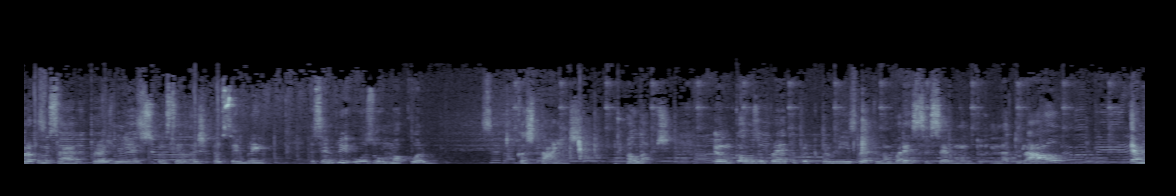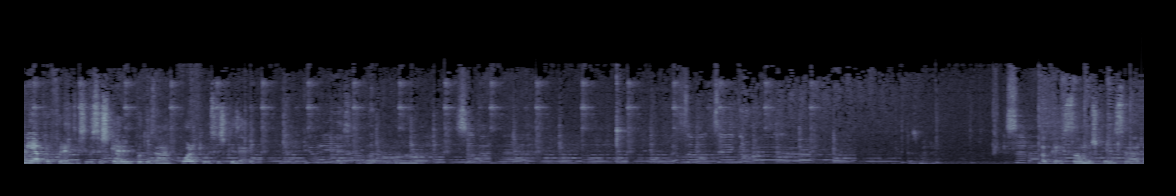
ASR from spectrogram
Para começar, para as minhas sobrancelhas, eu sempre, eu sempre uso uma cor castanhas para lápis. Eu nunca uso preto porque para mim preto não parece ser muito natural. É a minha preferência. Se vocês querem, podem usar a cor que vocês quiserem. Esse cabelo é mal. Ok, só vamos começar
